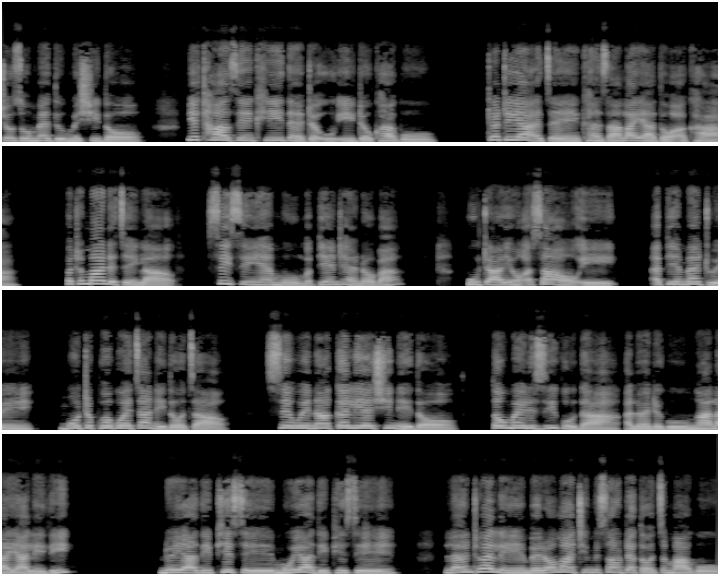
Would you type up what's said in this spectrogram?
ကြိုဆိုမဲ့သူမရှိသောယထာစဉ်ခီးတဲ့တူဤဒုက္ခကိုတတိယအကြိမ်ခံစားလိုက်ရသောအခါပထမတစ်ကြိမ်လောက်စိတ်ဆင်းရဲမှုမပြင်းထန်တော့ပါ ဘူတာယုံအဆောက်အုံ၏အပြင်ဘက်တွင် မိုးတဖွဲဖွဲကျနေသောကြောင့်စင်ဝင်နာကက်လျက်ရှိနေသောသုံးမဲတစ်စီးကိုသာ အလွယ်တကူငားလိုက်ရလေသည်။နှွေရသည်ဖြစ်စေမိုးရသည်ဖြစ်စေလမ်းထွက်လျင်ဘယ်တော့မှထီမဆောင်တတ်သောကျမကို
